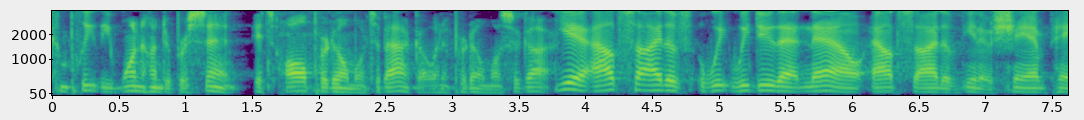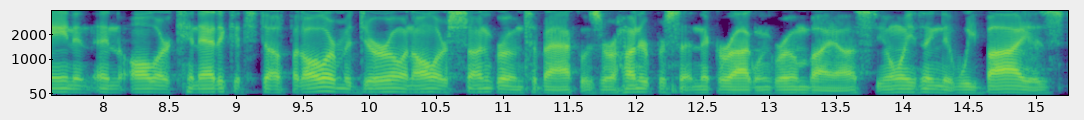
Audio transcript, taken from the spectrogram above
completely 100. percent It's all Perdomo tobacco in a Perdomo cigar. Yeah, outside of we, we do that now. Outside of you know champagne and, and all our Connecticut stuff, but all our Maduro and all our sun grown tobaccos are 100 percent Nicaraguan grown by us. The only thing that we buy is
